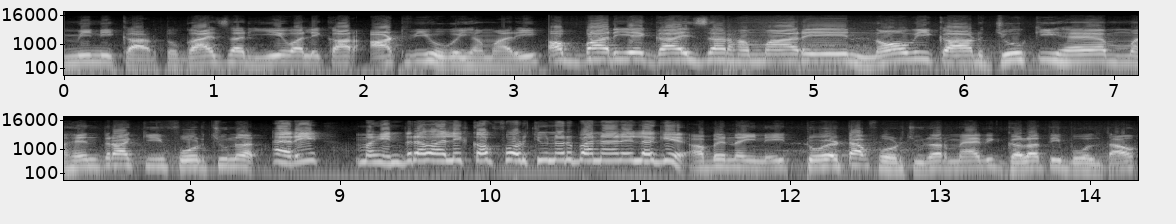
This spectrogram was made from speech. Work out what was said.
मिनी कार। तो गाइस यार ये वाली कार आठवीं हो गई हमारी। अब बार ये गाइस यार हमारे नौवीं कार, जो कि है महिंद्रा की फॉर्चूनर अरे महिंद्रा वाले कब फॉर्चूनर बनाने लगे। अबे नहीं नहीं टोयोटा फॉर्चूनर मैं भी गलत ही बोलता हूँ।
